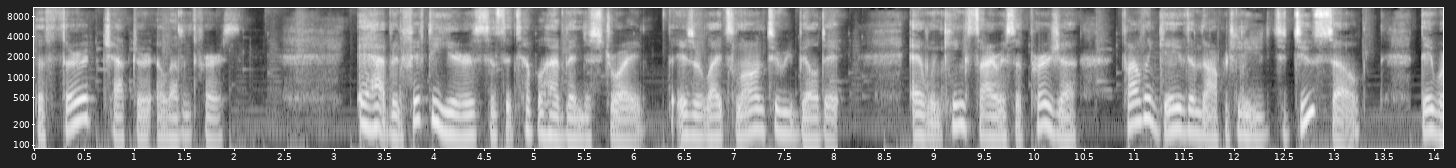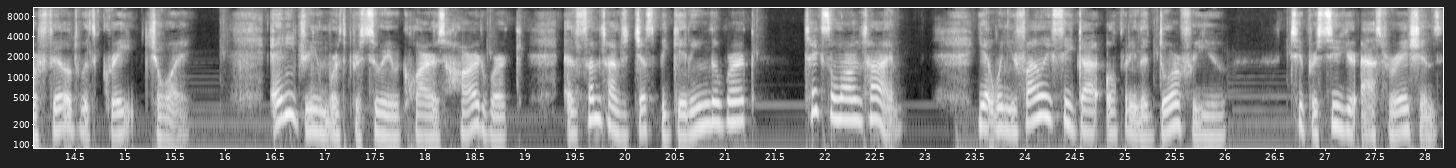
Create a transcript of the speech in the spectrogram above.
the third chapter, 11th verse. It had been 50 years since the temple had been destroyed. The Israelites longed to rebuild it. And when King Cyrus of Persia finally gave them the opportunity to do so, they were filled with great joy. Any dream worth pursuing requires hard work, and sometimes just beginning the work takes a long time. Yet when you finally see God opening the door for you to pursue your aspirations,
